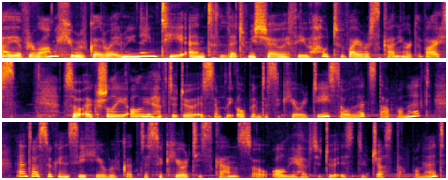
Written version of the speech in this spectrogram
Hi everyone, here we've got Redmi 9T and let me share with you how to virus scan your device. So actually all you have to do is simply open the security, so let's tap on it. And as you can see here, we've got the security scan, so all you have to do is to just tap on it.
